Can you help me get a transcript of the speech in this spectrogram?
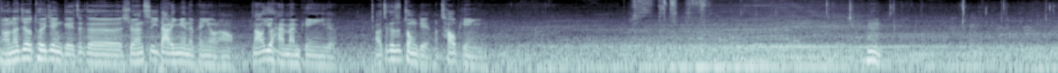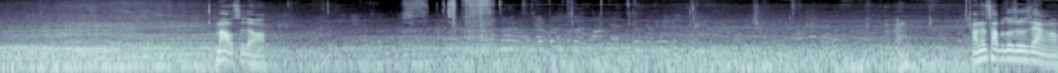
好，那就推荐给这个喜欢吃意大利面的朋友了哦。然后又还蛮便宜的，啊，这个是重点，超便宜。蛮好吃的哦。好，那差不多就是这样哦。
